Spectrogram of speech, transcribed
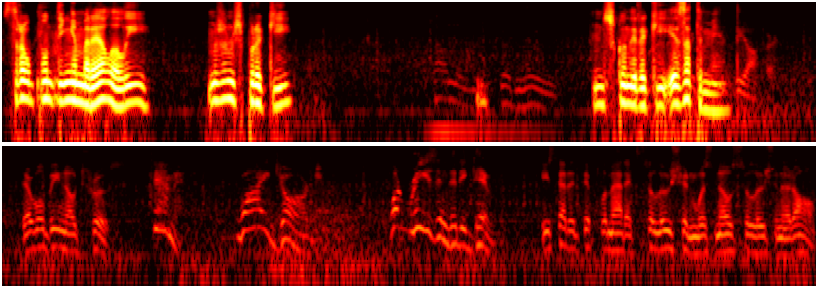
Será o pontinho amarelo ali? Mas vamos por aqui. Vamos esconder aqui. Exatamente. the offer. There will be no truce. Damn it! Why, George? What reason did he give? He said a diplomatic solution was no solution at all.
